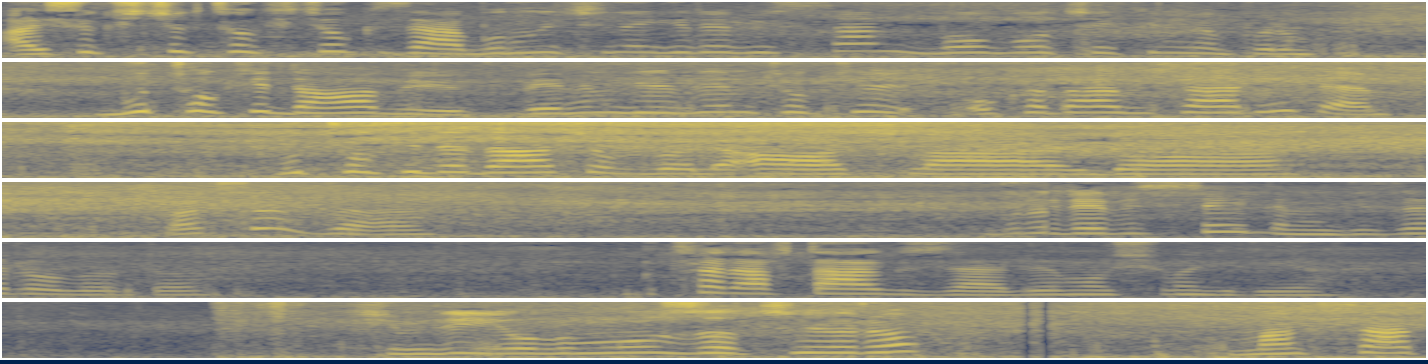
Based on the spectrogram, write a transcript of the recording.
Ay şu küçük Toki çok güzel. Bunun içine girebilsem bol bol çekim yaparım. Bu Toki daha büyük. Benim girdiğim Toki o kadar güzel değil de bu Toki'de daha çok böyle ağaçlar, doğa. Baksanıza. Buraya girebilseydim güzel olurdu. Bu taraf daha güzel. Benim hoşuma gidiyor. Şimdi yolumu uzatıyorum. Maksat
